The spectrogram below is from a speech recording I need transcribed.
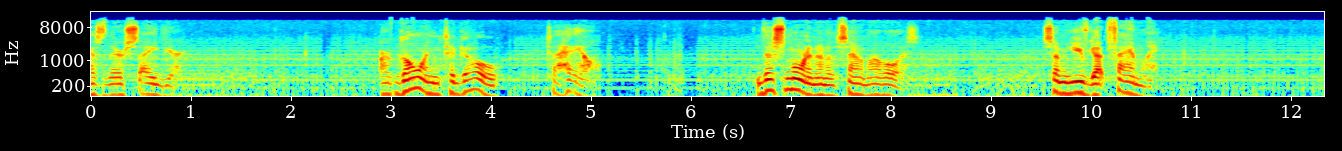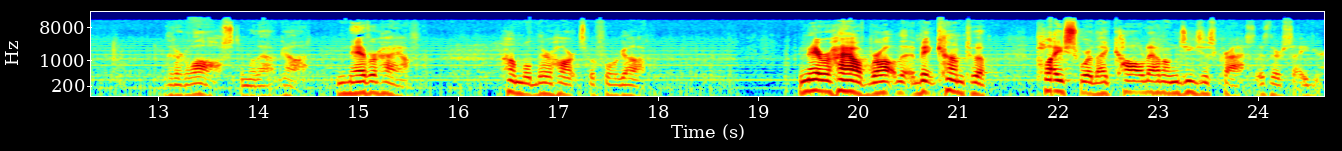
as their Savior are going to go to hell. This morning, under the sound of my voice, some of you've got family that are lost and without God. Never have. humbled their hearts before God. Never have brought been come to a place where they called out on Jesus Christ as their Savior.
